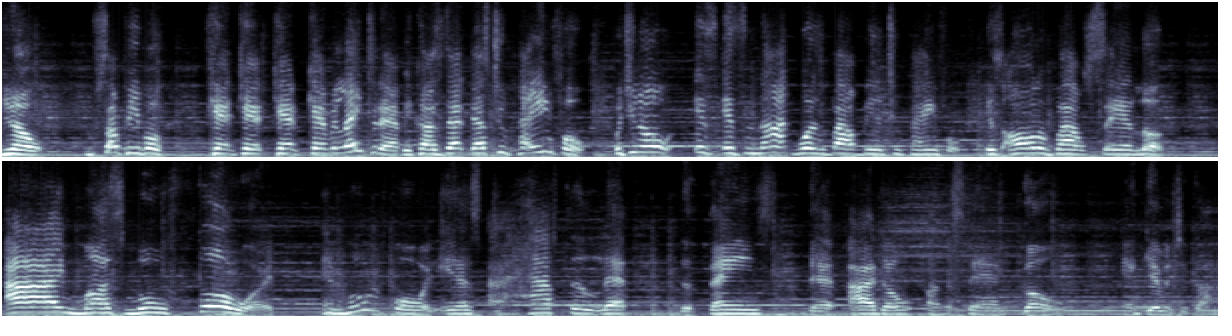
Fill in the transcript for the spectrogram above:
You know, some people, can't can't can't can't relate to that because that that's too painful. But you know, it's it's not what it's about being too painful. It's all about saying, look, I must move forward. And moving forward is I have to let the things that I don't understand go and give it to God.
